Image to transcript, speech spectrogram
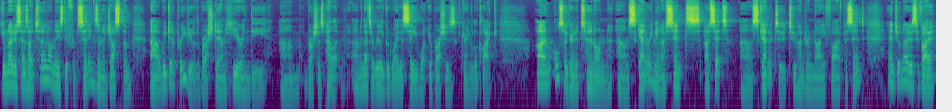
You'll notice as I turn on these different settings and adjust them, uh, we get a preview of the brush down here in the um, brushes palette. Um, and that's a really good way to see what your brush is going to look like. I'm also going to turn on um, scattering and I've, sent, I've set uh, scatter to 295% and you'll notice if I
